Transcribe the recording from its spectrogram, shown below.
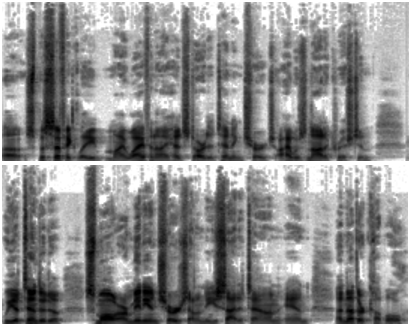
Uh, specifically, my wife and I had started attending church. I was not a Christian. We attended a small Arminian church on the east side of town, and another couple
